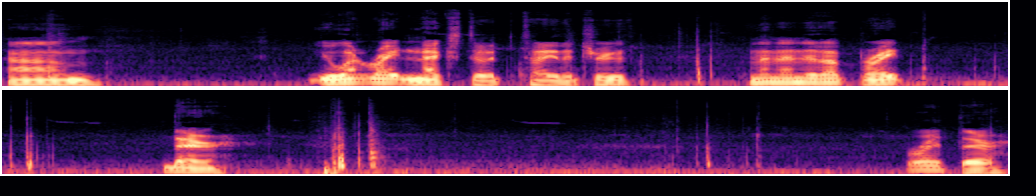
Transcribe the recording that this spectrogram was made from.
Um, you went right next to it, to tell you the truth. And then ended up right there. Right there.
